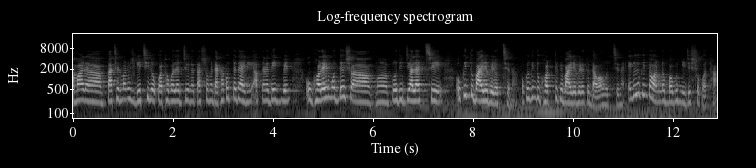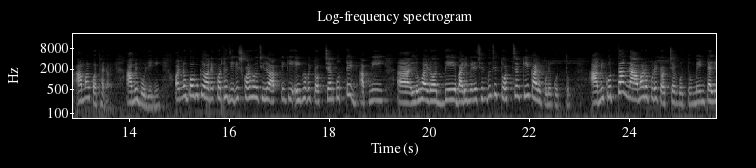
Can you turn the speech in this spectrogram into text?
আমার কাছের মানুষ গেছিল কথা বলার জন্য, তার সঙ্গে দেখা করতে দেয়নি। আপনারা দেখবেন, ও ঘরের মধ্যে প্রদীপ জ্বালাচ্ছে, ও কিন্তু বাইরে বেরোচ্ছে না। ওকে কিন্তু ঘর থেকে বাইরে বেরোতে দেওয়া হচ্ছে না। এগুলো কিন্তু অর্ণববাবুর নিজস্ব কথা। আমার কথা নয়। আমি বলিনি। অর্ণববাবুকে অনেক কথা জিজ্ঞেস করা হয়েছিল, আপনি কি এইভাবে টর্চার করতেন? আপনি লোহার রড দিয়ে বাড়ি মেরেছেন? বলছে, টর্চার কে কার ওপরে করতো? আমি করতাম না আমার ওপরে টর্চার করতো, মেন্টালি,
